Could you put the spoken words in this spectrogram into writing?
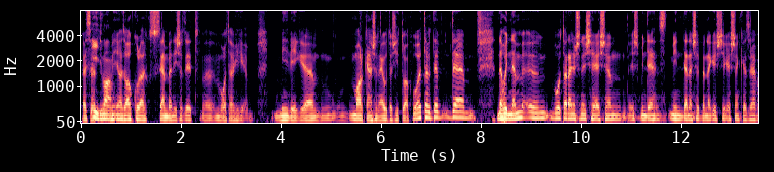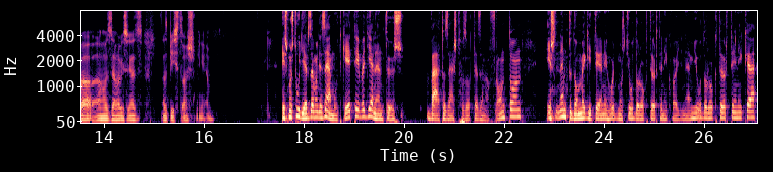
persze Így van. az alkohol szemben is azért voltak, akik mindig markánsan elutasítóak voltak, de, de, de hogy nem volt arányosan és helyesen, és minden, minden esetben egészségesen kezelve a hozzá a viszony, az, az biztos, igen. És most úgy érzem, hogy az elmúlt két év egy jelentős változást hozott ezen a fronton, és nem tudom megítélni, hogy most jó dolog történik, vagy nem jó dolog történik-e,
